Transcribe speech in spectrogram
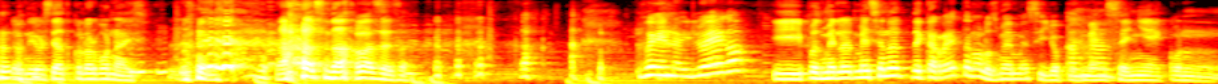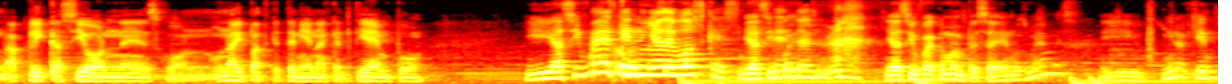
la Universidad Color Bonais. Nada más esa. Bueno, y luego, Y pues me, lo- me hacían de carreta, ¿no? Los memes y yo pues me enseñé con aplicaciones, con un iPad que tenía en aquel tiempo. Y así fue. ah, es que niño de bosques. Y así fue. Y así fue como empecé en los memes. Y mira quién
